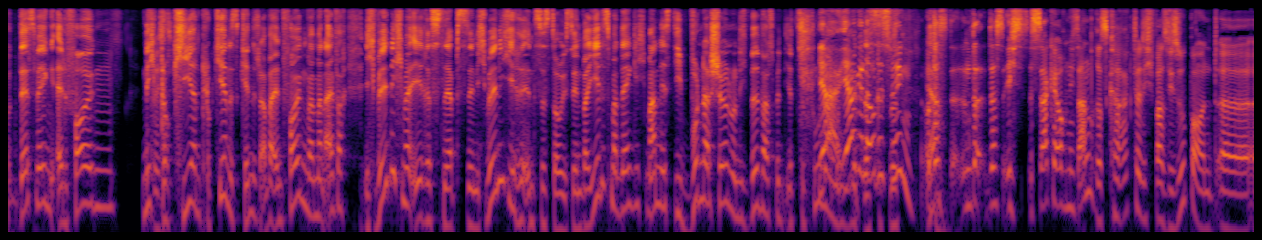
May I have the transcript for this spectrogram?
Und deswegen entfolgen, nicht Richtig. blockieren, blockieren ist kindisch, aber entfolgen, weil man einfach, ich will nicht mehr ihre Snaps sehen, ich will nicht ihre Insta-Stories sehen, weil jedes Mal denke ich, Mann, ist die wunderschön und ich will was mit ihr zu tun Ja, haben. und ja, genau ist so- deswegen. Und Ja. das, und das, ich, ich sag ja auch nichts anderes. Charakterlich war sie super und äh,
